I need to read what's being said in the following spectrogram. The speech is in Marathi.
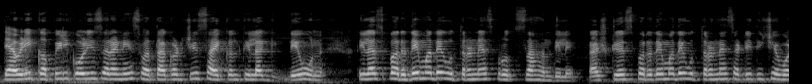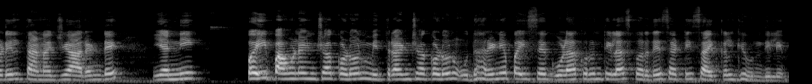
त्यावेळी कपिल कोळी सरांनी स्वतःकडची सायकल तिला देऊन तिला स्पर्धेमध्ये उतरण्यास प्रोत्साहन दिले. राष्ट्रीय स्पर्धेमध्ये उतरण्यासाठी तिचे वडील तानाजी आरंडे यांनी पै पाहुण्यांच्याकडून मित्रांच्याकडून उधारीने पैसे गोळा करून तिला स्पर्धेसाठी सायकल घेऊन दिली.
